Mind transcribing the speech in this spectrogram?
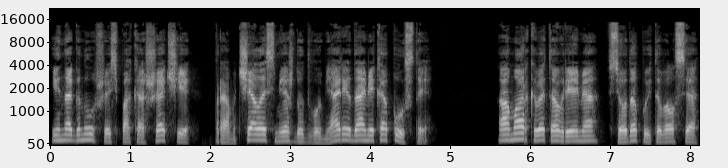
и, нагнувшись по кошачьи, промчалась между двумя рядами капусты. А Марк в это время все допытывался,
